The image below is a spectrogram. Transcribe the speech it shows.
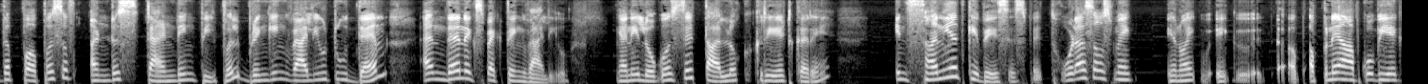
the purpose of understanding people bringing value to them and then expecting value यानी लोगों से ताल्लुक क्रिएट करें इंसानियत के बेसिस पे थोड़ा सा उसमें एक यू नो एक, एक अपने आप को भी एक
